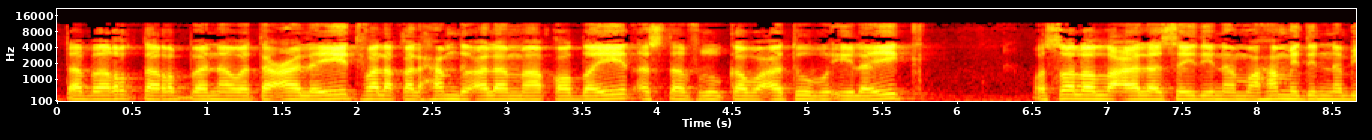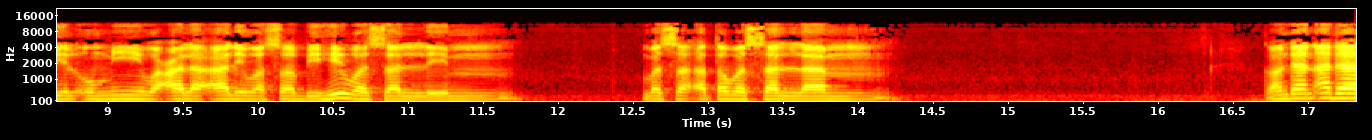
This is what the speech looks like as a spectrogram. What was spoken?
Tabarok rabbana wa ta'alait falakal hamdu ala ma qadait astaghfiruka wa atubu ilaik. Wa sallallahu ala sayyidina Muhammadin nabiyil ummi wa ala ali wa sahbihi wa sallim atau wasallam. Kemudian ada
